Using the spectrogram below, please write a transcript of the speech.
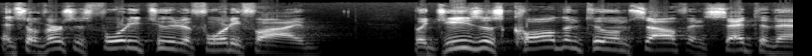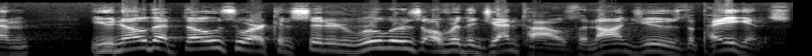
And so verses 42 to 45 But Jesus called them to himself and said to them, You know that those who are considered rulers over the Gentiles, the non Jews, the pagans,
